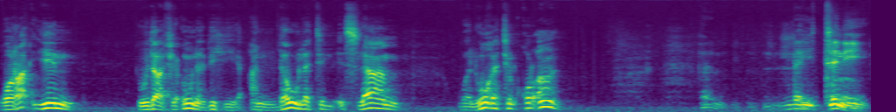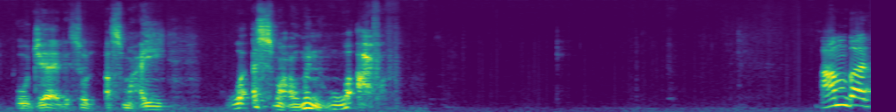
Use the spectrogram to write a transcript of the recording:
ورأي يدافعون به عن دولة الإسلام ولغة القرآن. ليتني أجالس الأصمعي وأسمع منه وأحفظ. عنبر.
